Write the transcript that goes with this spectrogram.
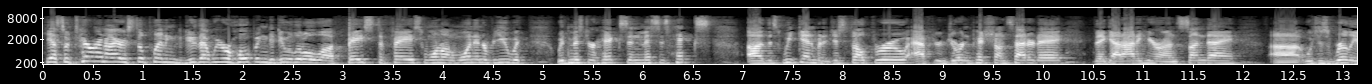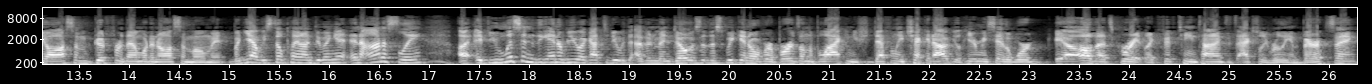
Yeah, so Tara and I are still planning to do that. We were hoping to do a little face to face, one on one interview with, with Mr. Hicks and Mrs. Hicks uh, this weekend, but it just fell through after Jordan pitched on Saturday. They got out of here on Sunday. Uh, which is really awesome. Good for them. What an awesome moment. But yeah, we still plan on doing it. And honestly, uh, if you listen to the interview I got to do with Evan Mendoza this weekend over at Birds on the Black, and you should definitely check it out. You'll hear me say the word, oh, that's great, like 15 times. It's actually really embarrassing.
